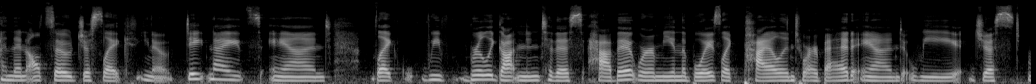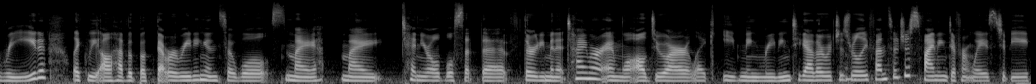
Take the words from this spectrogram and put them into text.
and then also just like you know date nights and like we've really gotten into this habit where me and the boys like pile into our bed and we just read. Like we all have a book that we're reading and so we'll my my 10 year old will set the 30 minute timer and we'll all do our like evening reading together which is really fun. So just finding different ways to be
